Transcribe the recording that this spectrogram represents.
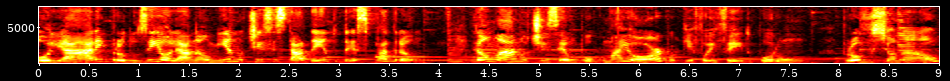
olharem, produzir e olhar. Não, minha notícia está dentro desse padrão. Então, lá a notícia é um pouco maior, porque foi feito por um profissional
